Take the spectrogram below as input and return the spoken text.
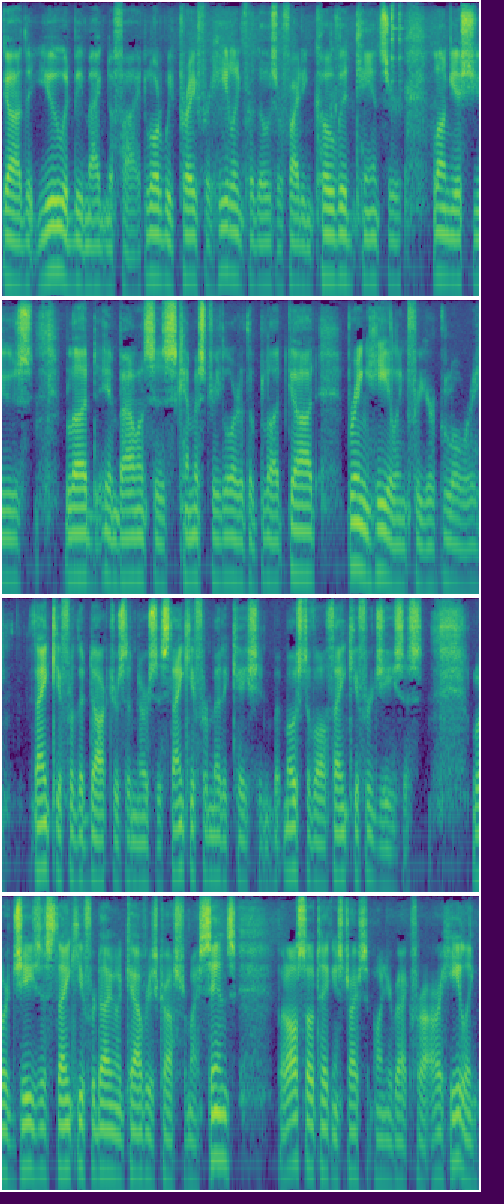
God, that you would be magnified. Lord, we pray for healing for those who are fighting COVID, cancer, lung issues, blood imbalances, chemistry, Lord of the blood. God, bring healing for your glory. Thank you for the doctors and nurses. Thank you for medication. But most of all, thank you for Jesus. Lord Jesus, thank you for dying on Calvary's cross for my sins, but also taking stripes upon your back for our healing.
